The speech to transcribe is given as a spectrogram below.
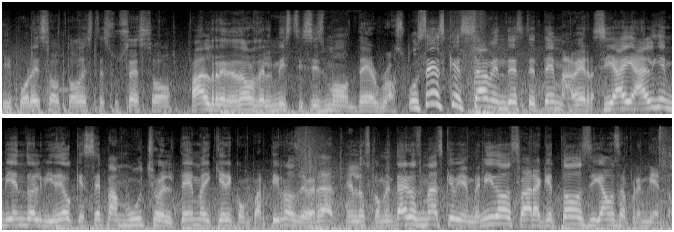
Y por eso todo este suceso alrededor del misticismo de Ross. ¿Ustedes qué saben de este tema? A ver, si hay alguien viendo el video que sepa mucho el tema y quiere compartirnos de verdad, en los comentarios más que bienvenidos para que todos sigamos aprendiendo.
